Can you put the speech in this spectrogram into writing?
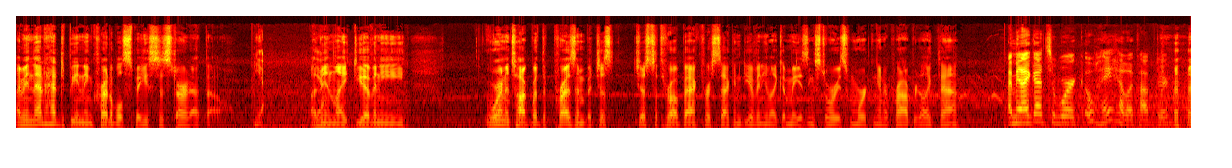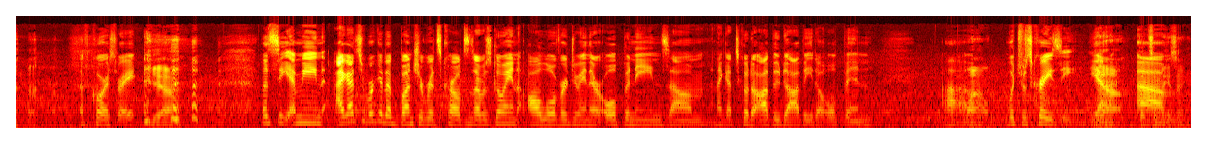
I mean, that had to be an incredible space to start at, though. yeah. I Yeah. mean, like, do you have any? We're going to talk about the present, but just just to throw it back for a second, do you have any like amazing stories from working at a property like that? I mean, I got to work. Oh, hey, helicopter. of course, right? Yeah. Let's see. I mean, I got to work at a bunch of Ritz Carltons. I was going all over doing their openings, um, and I got to go to Abu Dhabi to open. Uh, Wow. Which was crazy. Yeah. that's Um, amazing.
